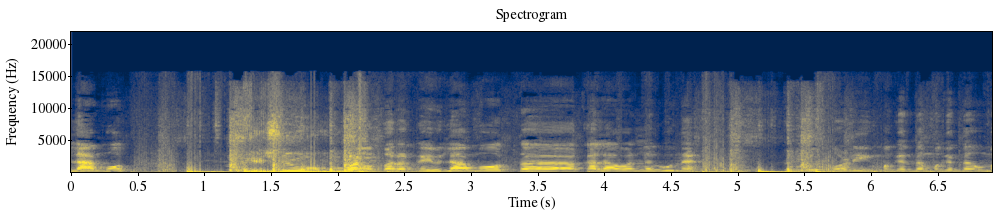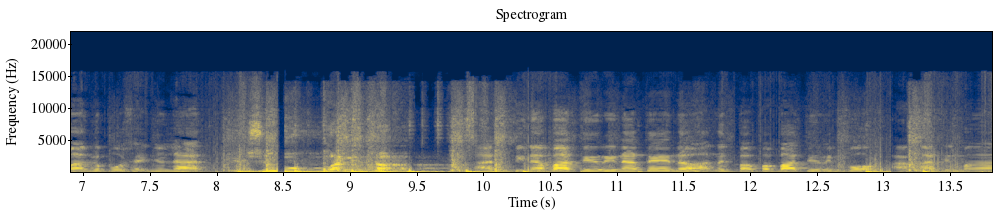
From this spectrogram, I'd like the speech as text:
Lamot. Ah, Barangay Lamot, ah, Kalawan, Laguna. Good morning. Magandang magandang umaga po sa inyong lahat. At binabati rin natin, no? nagpapabati rin po ang ating mga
